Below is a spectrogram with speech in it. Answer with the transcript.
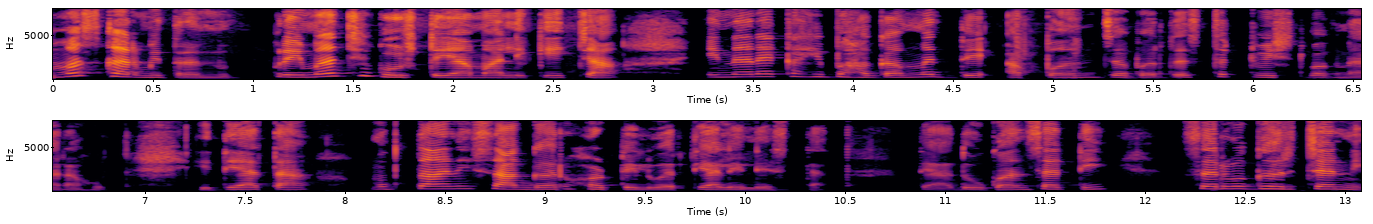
नमस्कार मित्रांनो. प्रेमाची गोष्ट या मालिकेच्या येणाऱ्या काही भागामध्ये आपण जबरदस्त ट्विस्ट बघणार आहोत. इथे आता मुक्ता आणि सागर हॉटेलवरती आलेले असतात. त्या दोघांसाठी सर्व घरच्यांनी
